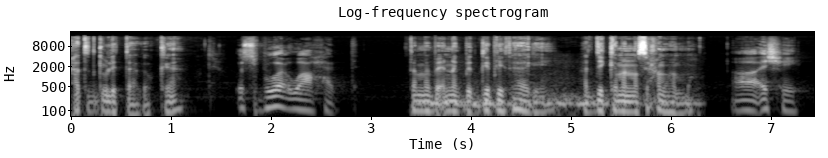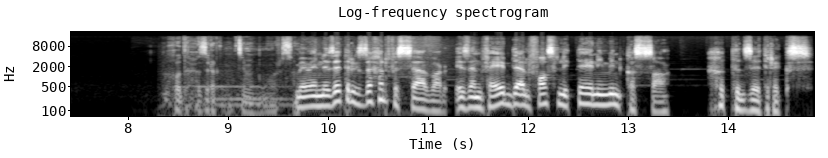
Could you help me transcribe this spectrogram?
حتى تجيب لي التاج okay؟ أسبوع واحد. تم بإنك بتجيب لي تاجي هديك كمان نصيحة مهمة. آه إيش هي؟ خد حذرك من team المورس بما إن زيتريكس دخل في ال server اذا فيبدأ الفصل الثاني من قصة. خطة زيتريكس.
